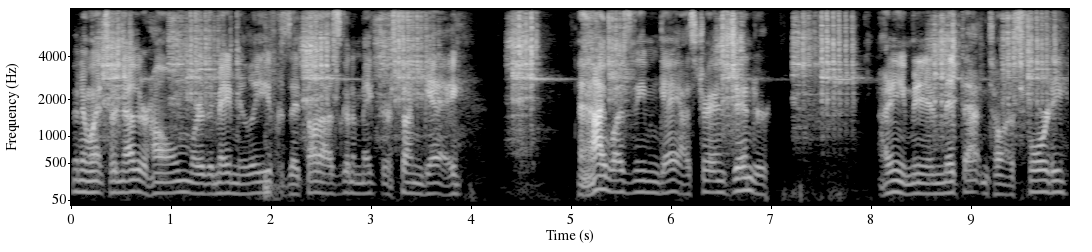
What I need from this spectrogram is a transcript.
Then I went to another home where they made me leave because they thought I was going to make their son gay. And I wasn't even gay. I was transgender. I didn't even admit that until I was 40.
